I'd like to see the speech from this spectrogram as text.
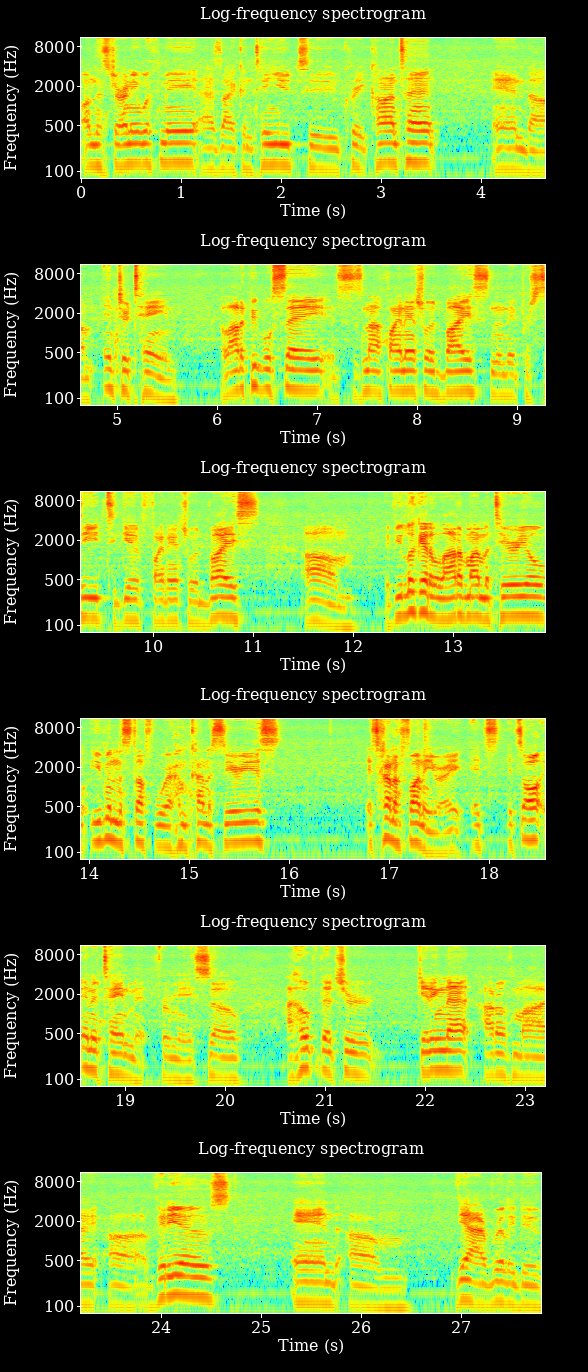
on this journey with me as I continue to create content and um, entertain. A lot of people say this is not financial advice, and then they proceed to give financial advice. Um, if you look at a lot of my material, even the stuff where I'm kind of serious, it's kind of funny, right? It's it's all entertainment for me. So I hope that you're getting that out of my uh, videos, and um, yeah, I really do.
